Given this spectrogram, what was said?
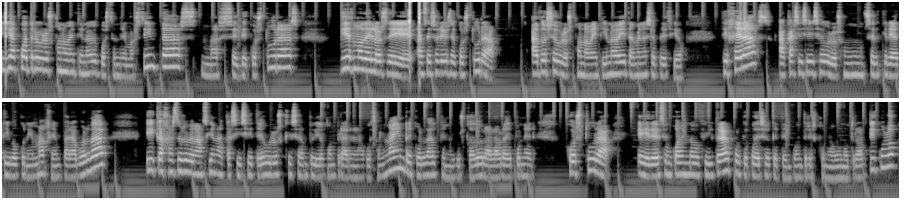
y ya 4,99 euros pues tendremos cintas, más set de costuras, 10 modelos de accesorios de costura a 2,99 euros y también ese precio. Tijeras a casi 6 euros un set creativo con imagen para bordar y cajas de ordenación a casi 7 euros que se han podido comprar en la web online. Recordad que en el buscador a la hora de poner costura eh, de vez en cuando filtrar porque puede ser que te encuentres con algún otro artículo.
